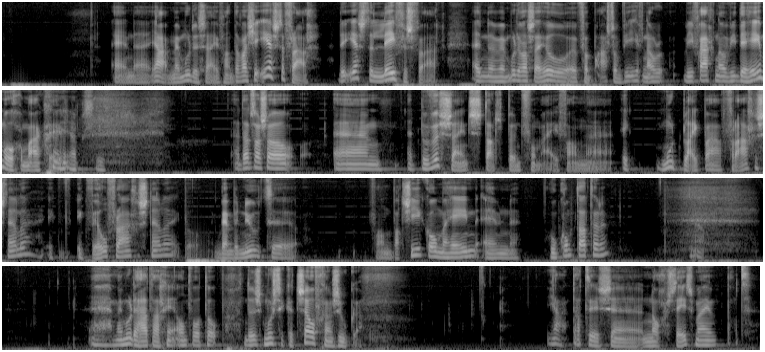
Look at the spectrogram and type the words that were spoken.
En eh, ja, mijn moeder zei: van, Dat was je eerste vraag. De eerste levensvraag. En eh, mijn moeder was daar heel verbaasd op. Wie, heeft nou, wie vraagt nou wie de hemel gemaakt heeft? ja, precies. Uh, dat was wel ehm, het bewustzijnsstartpunt voor mij. Van, eh, ik moet blijkbaar vragen stellen. Ik, ik wil vragen stellen. Ik, wil, ik ben benieuwd eh, van wat zie ik om me heen en eh, hoe komt dat er? Ja. Eh, mijn moeder had daar geen antwoord op. Dus moest ik het zelf gaan zoeken. Ja, dat is eh, nog steeds mijn pad,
